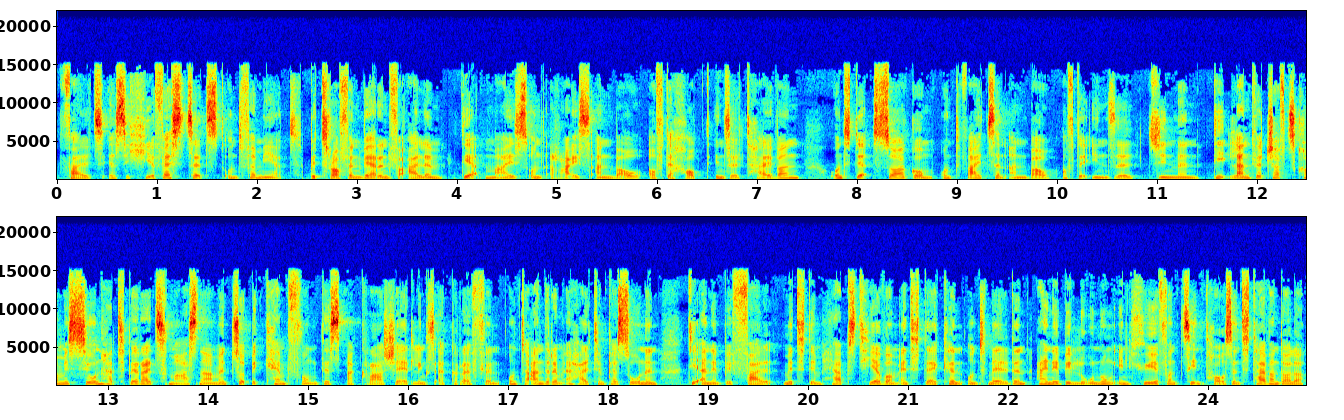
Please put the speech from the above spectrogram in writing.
falls er sich hier festsetzt und vermehrt. Betroffen wären vor allem der Mais- und Reisanbau auf der Hauptinsel Taiwan und der Sorghum- und Weizenanbau auf der Insel Jinmen. Die Landwirtschaftskommission hat bereits Maßnahmen zur Bekämpfung des Agrarschädlings ergriffen. Unter anderem erhalten Personen, die einen Befall mit dem Herbstheerwurm entdecken und melden, eine Belohnung in Höhe von 10.000 Taiwan-Dollar,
